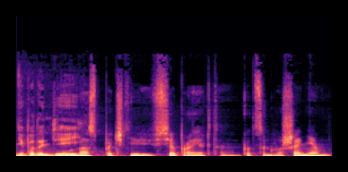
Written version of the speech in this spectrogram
не под NDA. У нас почти все проекты под соглашением,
